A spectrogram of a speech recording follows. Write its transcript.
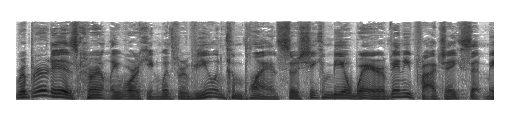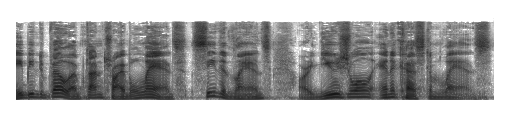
Roberta is currently working with review and compliance so she can be aware of any projects that may be developed on tribal lands, ceded lands, or usual and accustomed lands.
